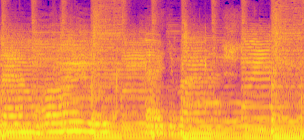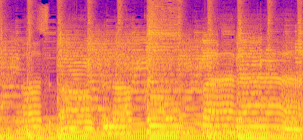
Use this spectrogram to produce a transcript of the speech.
nem halljuk egymást, az ablakon párás,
